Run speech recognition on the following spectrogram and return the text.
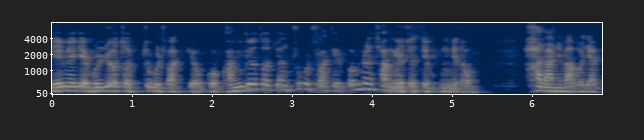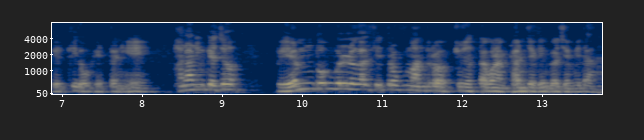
뱀에게 물려서 죽을 수밖에 없고 감겨서 죽을 수밖에 없는 상황이었었는데도 하나님 아버지 앞에 기도했더니 하나님께서 뱀도 물러갈 수 있도록 만들어 주셨다고는 간적인 것입니다.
